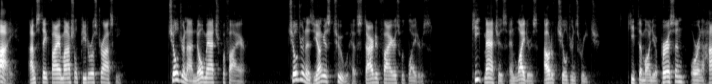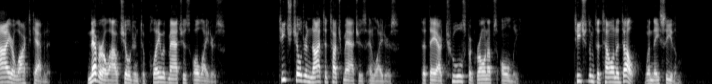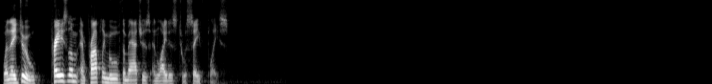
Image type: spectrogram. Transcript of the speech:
Hi, I'm State Fire Marshal Peter Ostroskey. Children are no match for fire. Children as young as two have started fires with lighters. Keep matches and lighters out of children's reach. Keep them on your person or in a high or locked cabinet. Never allow children to play with matches or lighters. Teach children not to touch matches and lighters, that they are tools for grown-ups only. Teach them to tell an adult when they see them. When they do, praise them and promptly move the matches and lighters to a safe place.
